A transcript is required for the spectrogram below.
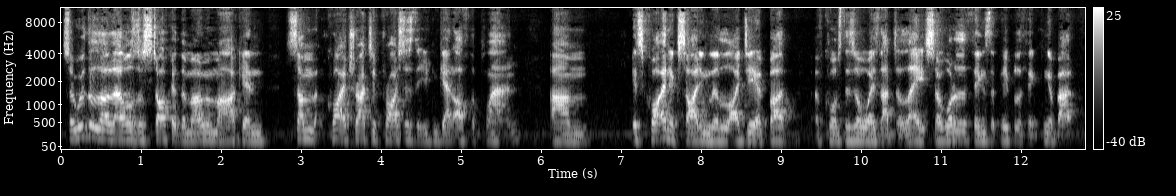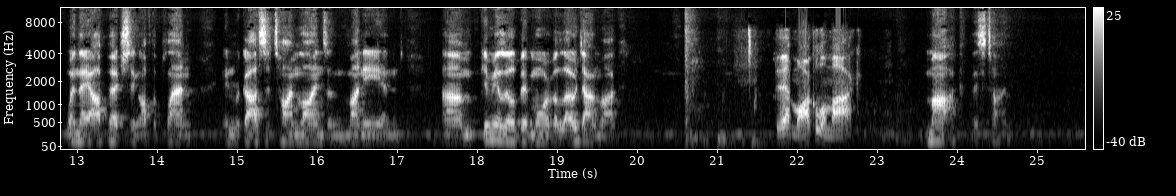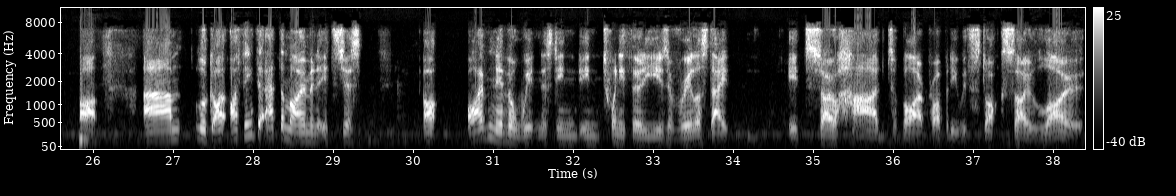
So with the low levels of stock at the moment, Mark, and some quite attractive prices that you can get off the plan, um, it's quite an exciting little idea. But of course, there's always that delay. So what are the things that people are thinking about when they are purchasing off the plan in regards to timelines and money? And um, give me a little bit more of a lowdown, Mark. Is that Michael or Mark? Mark, this time. Oh, um, look, I, I think that at the moment it's just, I, I've never witnessed in, in 20, 30 years of real estate, it's so hard to buy a property with stock so low.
